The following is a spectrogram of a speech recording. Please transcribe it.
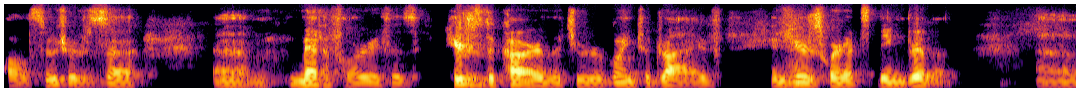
paul suter's uh, um, metaphor. He says here's the car that you're going to drive and here's where it's being driven uh,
